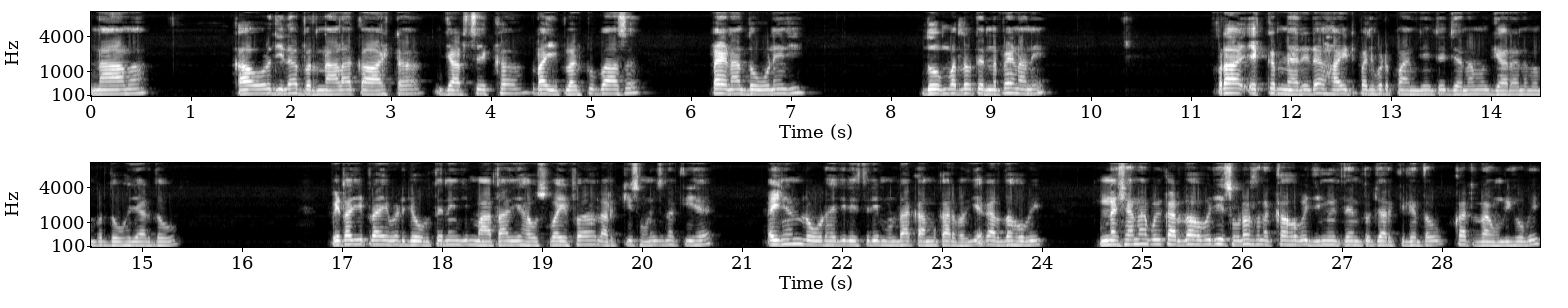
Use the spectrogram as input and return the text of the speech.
ਨਾਮ ਕੌਰ, ਜ਼ਿਲ੍ਹਾ ਬਰਨਾਲਾ, ਕਾਸਟ, ਜੱਟ ਸਿੱਖ, ਪੜ੍ਹਾਈ ਪਲੱਸ 2 ਪਾਸ ਭੈਣਾਂ ਦੋ ਨੇ ਜੀ। ਦੋ ਮਤਲਬ ਤਿੰਨ ਭੈਣਾਂ ਨੇ। ਭਰਾ ਇੱਕ ਮੈਰਿਡ ਹਾਈਟ 5 ਫੁੱਟ 5 ਇੰਚ, ਜਨਮ 11 ਨਵੰਬਰ 2002 ਪਿਤਾ ਜੀ ਪ੍ਰਾਈਵੇਟ ਜੋਬ ਤੇ ਨੇ ਜੀ। ਮਾਤਾ ਜੀ ਹਾਊਸ ਵਾਈਫ ਆ ਲੜਕੀ ਸੋਹਣੀ ਸੁਨੱਖੀ ਹੈ। ਇਹਨਾਂ ਨੂੰ ਲੋੜ ਹੈ ਜੀ ਰਿਸ਼ਤੇ ਮੁੰਡਾ ਕੰਮ ਕੰਮਕਾਰ ਵਧੀਆ ਕਰਦਾ ਹੋਵੇ। ਨਸ਼ਾ ਨਾ ਕੋਈ ਕਰਦਾ ਹੋਵੇ ਜੀ, ਸੋਹਣਾ ਸੁਨੱਖਾ ਹੋਵੇ, ਜਿਵੇਂ ਤਿੰਨ ਤੋਂ ਚਾਰ ਕਿੱਲਿਆਂ ਤੋਂ ਘੱਟ ਨਾ ਆਉਂਦੀ ਹੋਵੇ।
